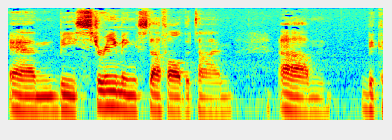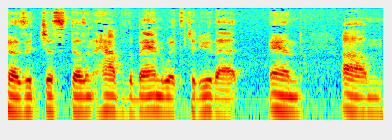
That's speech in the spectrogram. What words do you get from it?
and be streaming stuff all the time um, because it just doesn't have the bandwidth to do that and um,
